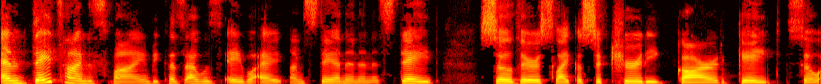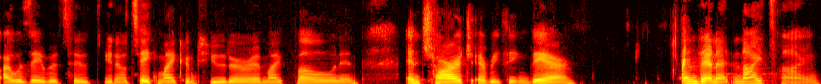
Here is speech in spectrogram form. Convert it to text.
and daytime is fine because I was able. I, I'm staying in an estate, so there's like a security guard gate. So I was able to, you know, take my computer and my phone and and charge everything there. And then at nighttime,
